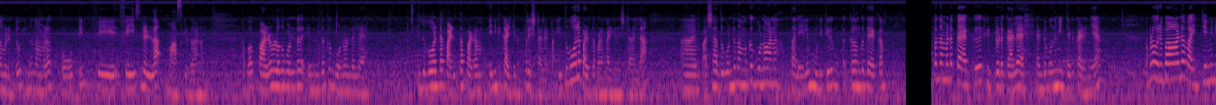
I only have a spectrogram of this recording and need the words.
നമ്മൾ ഇട്ടു. ഇന്ന് നമ്മൾ പ്രോട്ടീൻ ഫേ ഫേസിലുള്ള മാസ്ക് ഇടുകയാണ്. അപ്പോൾ പഴമുള്ളത് കൊണ്ട് എന്തൊക്കെ ഗുണമുണ്ടല്ലേ? ഇതുപോലത്തെ പഴുത്ത പഴം എനിക്ക് കഴിക്കുന്ന അത്ര ഇഷ്ടമല്ല കേട്ടോ. ഇതുപോലെ പഴുത്ത പഴം കഴിക്കുന്നത് ഇഷ്ടമല്ല. പക്ഷെ അതുകൊണ്ട് നമുക്ക് ഗുണമാണ്. തലയിലും മുടിക്കലും ഒക്കെ നമുക്ക് തേക്കാം. അപ്പം നമ്മുടെ പാക്ക് ഇട്ടെടുക്കാം അല്ലേ? രണ്ട് മൂന്ന് മിനിറ്റ് ഒക്കെ കഴിഞ്ഞ്. അപ്പോൾ ഒരുപാട് വൈറ്റമിൻ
